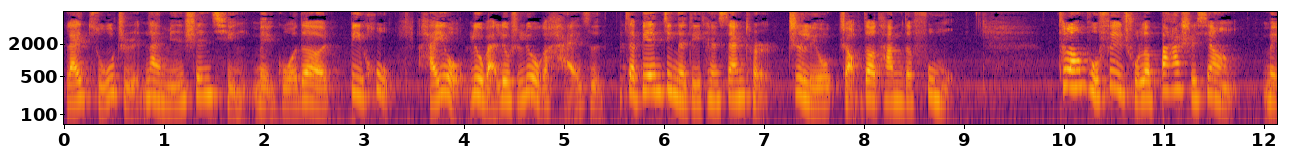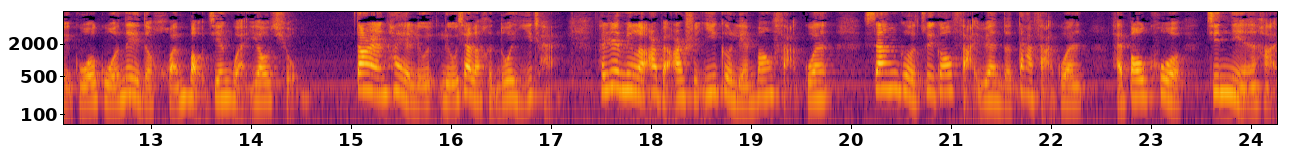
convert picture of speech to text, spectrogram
来阻止难民申请美国的庇护，还有六百六十六个孩子在边境的 detention center 滞留，找不到他们的父母。特朗普废除了八十项美国国内的环保监管要求。当然，他也留留下了很多遗产。他任命了二百二十一个联邦法官，三个最高法院的大法官，还包括今年哈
